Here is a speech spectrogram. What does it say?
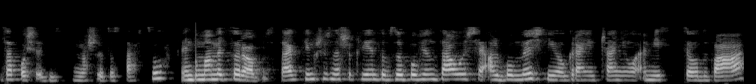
za pośrednictwem naszych dostawców, więc mamy co robić, tak? Większość naszych klientów zobowiązało się albo myśli o ograniczeniu emisji CO2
